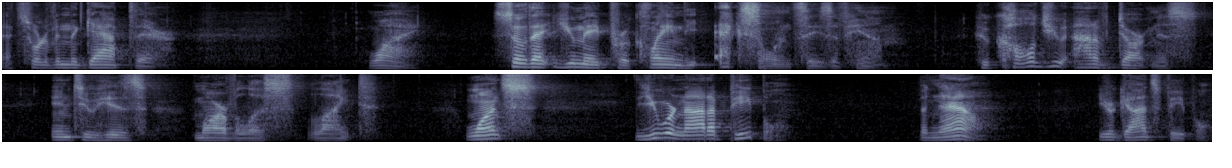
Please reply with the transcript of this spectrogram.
that's sort of in the gap there. Why? So that you may proclaim the excellencies of Him who called you out of darkness into His marvelous light. Once you were not a people, but now you're God's people.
